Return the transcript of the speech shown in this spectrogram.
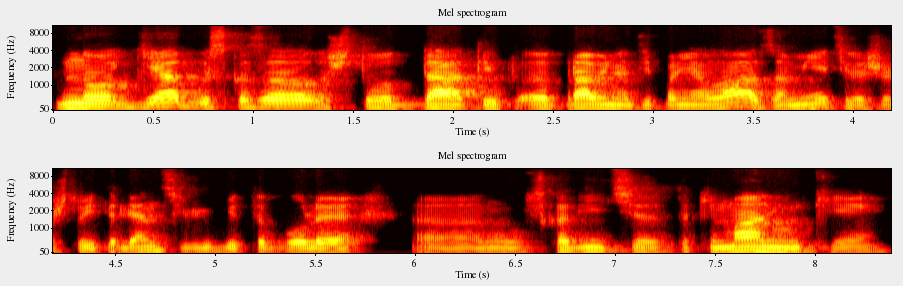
но я бы сказал, что да, ты правильно ты поняла, заметили, что, что итальянцы любят более ну, сходить в такие маленькие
